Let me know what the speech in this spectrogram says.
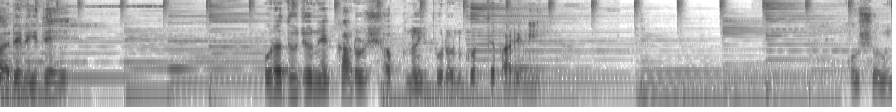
এবারের ঈদে ওরা দুজনে কারোর স্বপ্নই পূরণ করতে পারেনি। কুসুম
